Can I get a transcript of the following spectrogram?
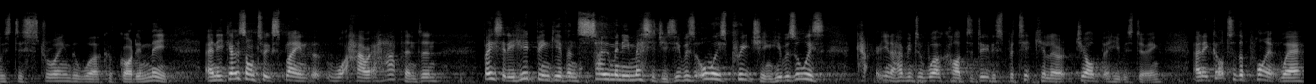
was destroying the work of God in me. And he goes on to explain what, how it happened. And basically, he'd been given so many messages. He was always preaching. He was always you know, having to work hard to do this particular job that he was doing. And it got to the point where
